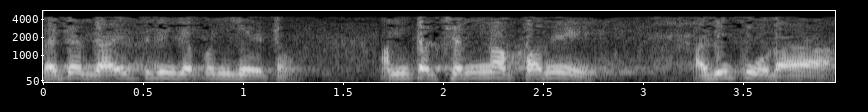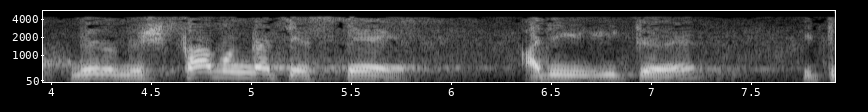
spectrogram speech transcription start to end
అయితే గాయత్రి జపం చేయటం. అంత చిన్న పని. అది కూడా మీరు నిష్కామంగా చేస్తే అది it it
